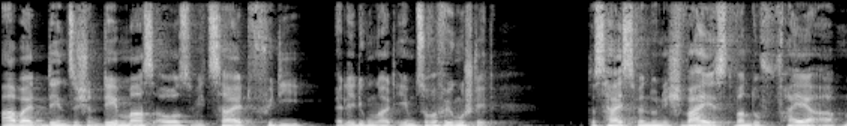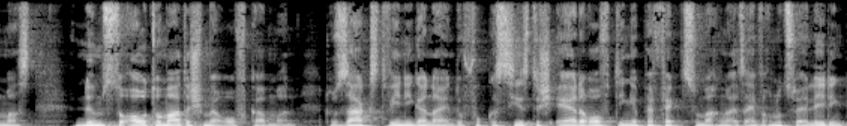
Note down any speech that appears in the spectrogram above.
Arbeit dehnt sich in dem Maß aus, wie Zeit für die Erledigung halt eben zur Verfügung steht. Das heißt, wenn du nicht weißt, wann du Feierabend machst, nimmst du automatisch mehr Aufgaben an. Du sagst weniger Nein. Du fokussierst dich eher darauf, Dinge perfekt zu machen, als einfach nur zu erledigen.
